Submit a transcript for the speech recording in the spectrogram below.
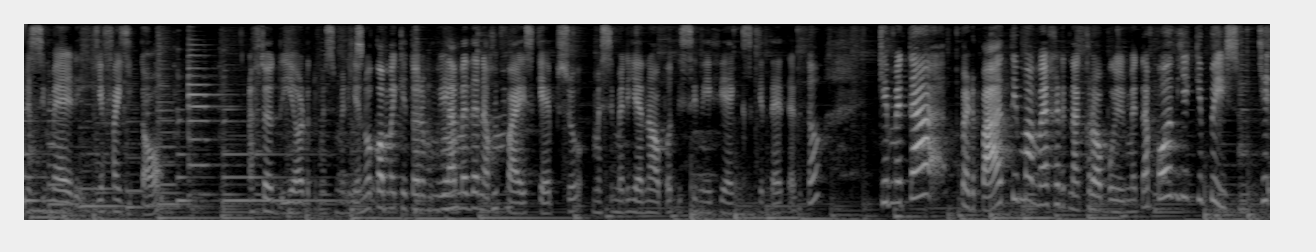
μεσημέρι για φαγητό. Αυτό είναι η ώρα του μεσημεριανού. Ακόμα και τώρα που μιλάμε δεν έχω φάει σκέψου μεσημεριανό από τη συνήθεια 6 και 4 και μετά περπάτημα μέχρι την Ακρόπολη με τα πόδια και πίσω. Και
